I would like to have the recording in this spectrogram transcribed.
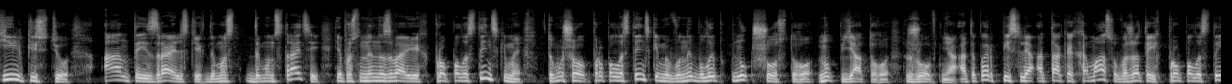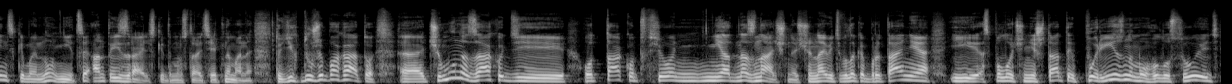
кількістю антиізраїльських демонстрацій. Я просто не називаю їх пропалестинськими, тому що пропалестинськими вони були б ну 6, ну 5 жовтня. А тепер після атаки Хамасу вважати їх пропалестинськими. Ну ні, це антиізраїльські демонстрації, як на мене. То їх дуже багато. Е, чому на заході от так от все неоднозначно, що навіть Велика Британія і Сполучені Штати по різному голосують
